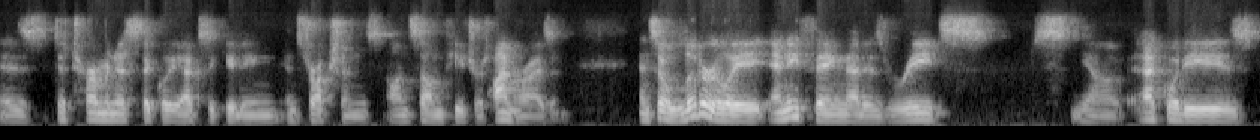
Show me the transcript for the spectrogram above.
is deterministically executing instructions on some future time horizon. And so literally anything that is REITs, you know, equities,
